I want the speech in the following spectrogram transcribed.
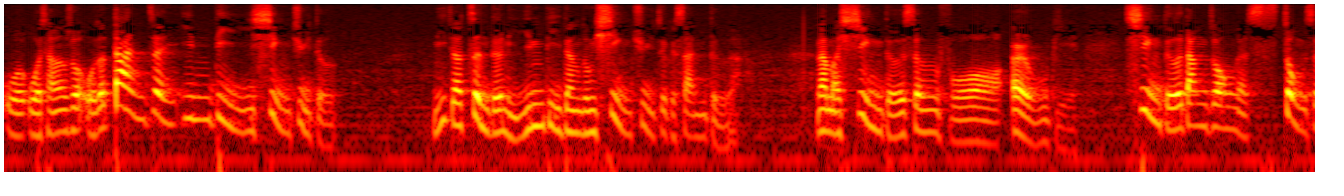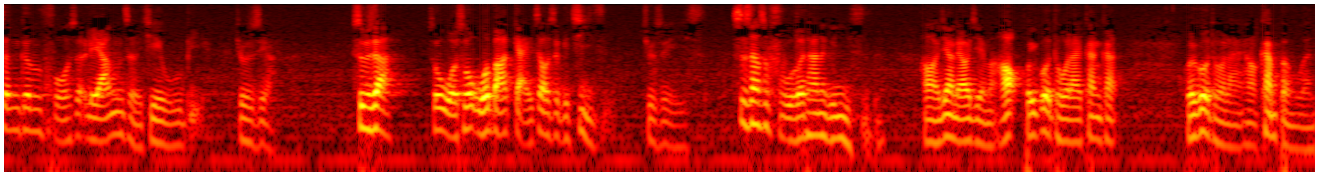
我我常常说，我说但正因地性具德，你只要正得你因地当中性具这个三德啊，那么性德生佛二无别，性德当中呢，众生跟佛是两者皆无别，就是这样，是不是啊？所以我说我把改造这个句子，就这个意思，事实上是符合他那个意思的，好，这样了解吗？好，回过头来看看。回过头来哈，看本文。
